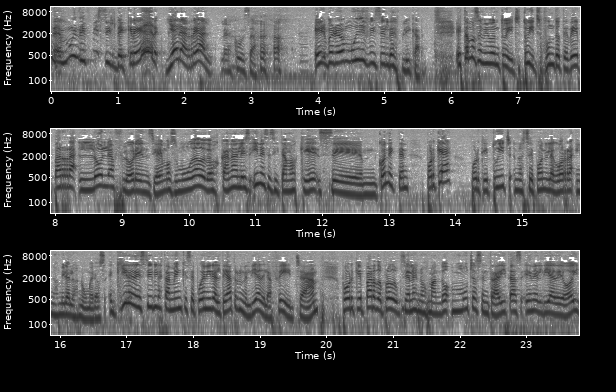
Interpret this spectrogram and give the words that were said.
era muy difícil de creer. Y era real la excusa. Eh, Pero era muy difícil de explicar. Estamos en vivo en Twitch, twitch.tv barra Lola Florencia. Hemos mudado dos canales y necesitamos que se mm, conecten. ¿Por qué? Porque Twitch nos se pone la gorra y nos mira los números. Eh, Quiere decirles también que se pueden ir al teatro en el día de la fecha, porque Pardo Producciones nos mandó muchas entraditas en el día de hoy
